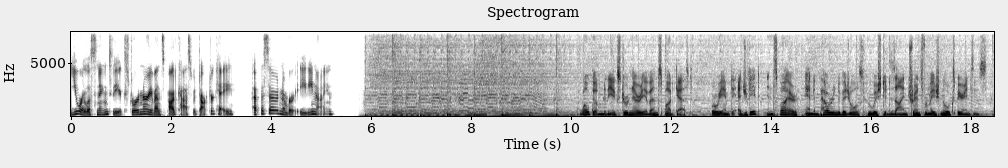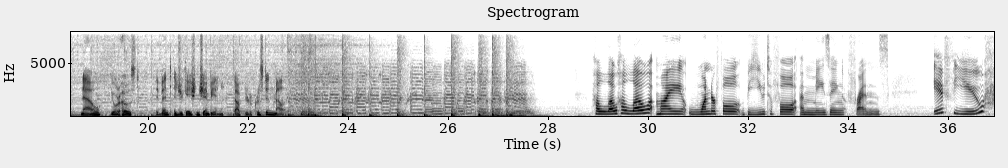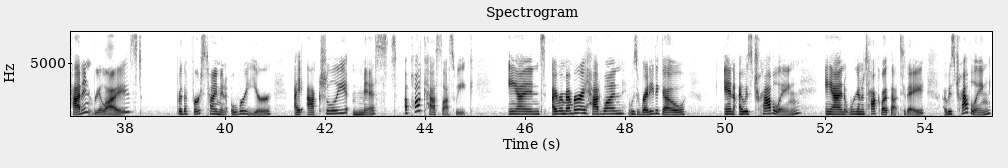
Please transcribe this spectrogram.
You are listening to the Extraordinary Events Podcast with Dr. K, episode number 89. Welcome to the Extraordinary Events Podcast, where we aim to educate, inspire, and empower individuals who wish to design transformational experiences. Now, your host, Event Education Champion, Dr. Kristin Malek. Hello, hello, my wonderful, beautiful, amazing friends. If you hadn't realized, for the first time in over a year, I actually missed a podcast last week. And I remember I had one, was ready to go, and I was traveling, and we're going to talk about that today. I was traveling,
